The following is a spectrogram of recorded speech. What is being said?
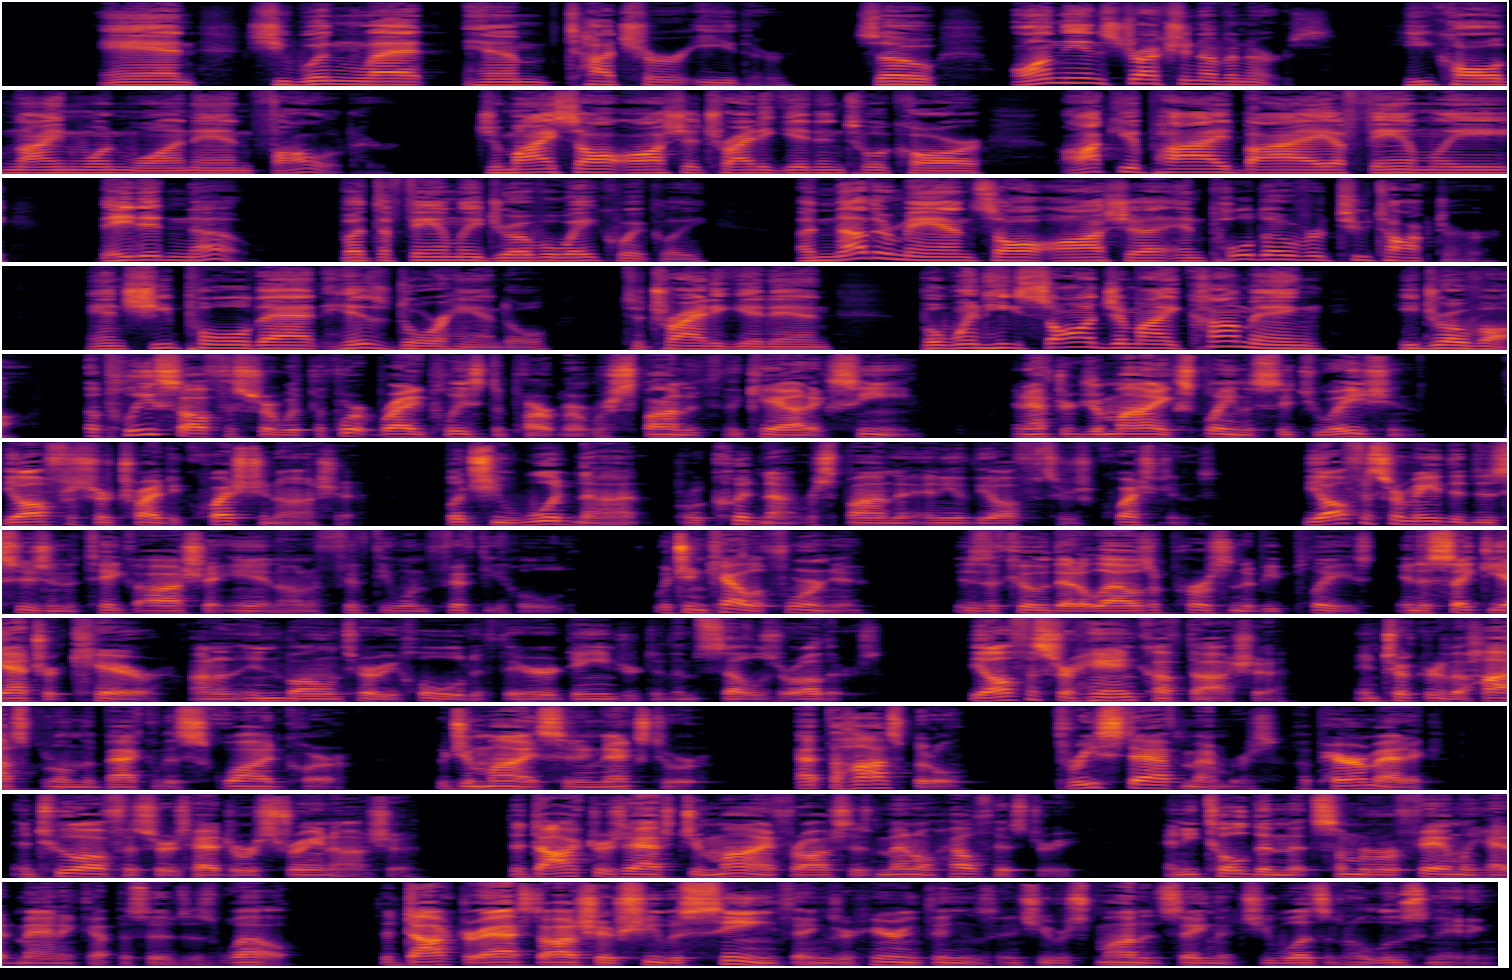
and she wouldn't let him touch her either. So, on the instruction of a nurse, he called 911 and followed her. Jemai saw Asha try to get into a car occupied by a family they didn't know, but the family drove away quickly. Another man saw Asha and pulled over to talk to her, and she pulled at his door handle to try to get in. But when he saw Jemai coming, he drove off. A police officer with the Fort Bragg Police Department responded to the chaotic scene, and after Jemai explained the situation, the officer tried to question Asha, but she would not or could not respond to any of the officer's questions. The officer made the decision to take Asha in on a 5150 hold, which in California is the code that allows a person to be placed into psychiatric care on an involuntary hold if they are a danger to themselves or others. The officer handcuffed Asha and took her to the hospital in the back of his squad car, with Jemai sitting next to her. At the hospital, three staff members, a paramedic, and two officers had to restrain Asha. The doctors asked Jemai for Asha's mental health history, and he told them that some of her family had manic episodes as well. The doctor asked Asha if she was seeing things or hearing things, and she responded saying that she wasn't hallucinating.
